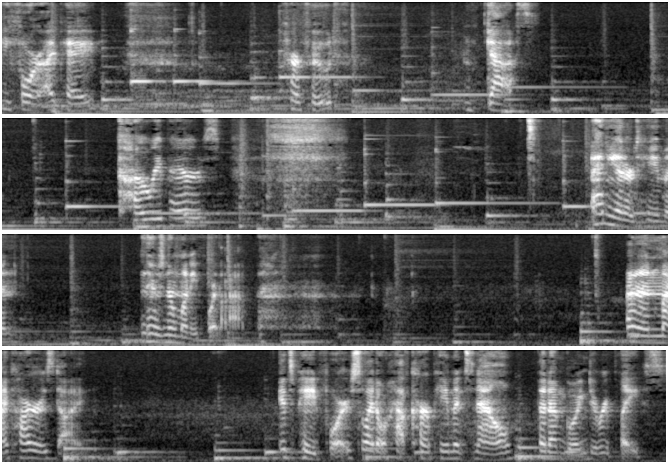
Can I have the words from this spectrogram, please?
before I pay for food, gas, car repairs, any entertainment. There's no money for that. and my car is dying. It's paid for, so I don't have car payments now that I'm going to replace.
